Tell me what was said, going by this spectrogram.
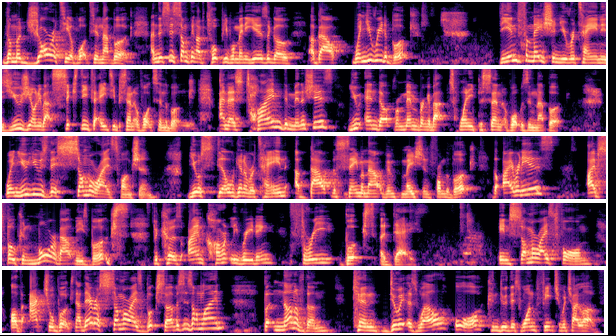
the majority of what's in that book. And this is something I've taught people many years ago about when you read a book, the information you retain is usually only about 60 to 80% of what's in the book. And as time diminishes, you end up remembering about 20% of what was in that book. When you use this summarize function, you're still going to retain about the same amount of information from the book. The irony is, I've spoken more about these books because I'm currently reading three books a day in summarized form of actual books. Now, there are summarized book services online, but none of them can do it as well or can do this one feature which I love.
